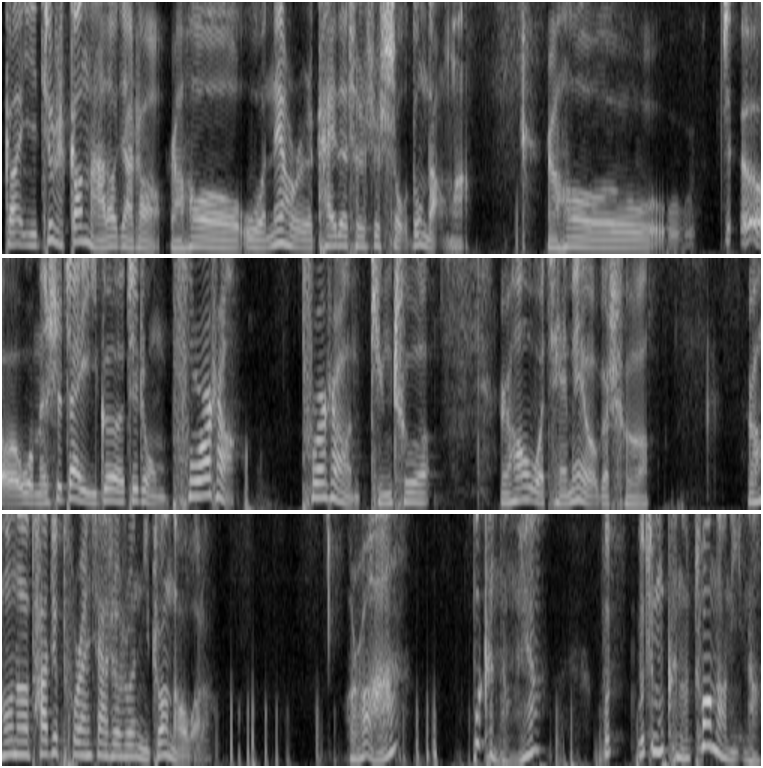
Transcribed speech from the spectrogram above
刚也就是刚拿到驾照，然后我那会儿开的车是手动挡嘛，然后这呃我们是在一个这种坡上坡上停车，然后我前面有个车，然后呢他就突然下车说你撞到我了，我说啊？不可能呀，我我怎么可能撞到你呢？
